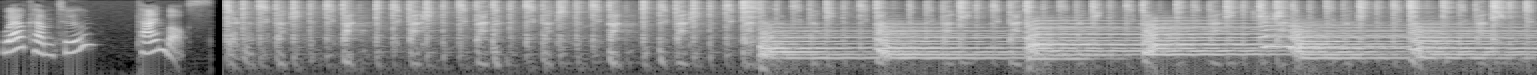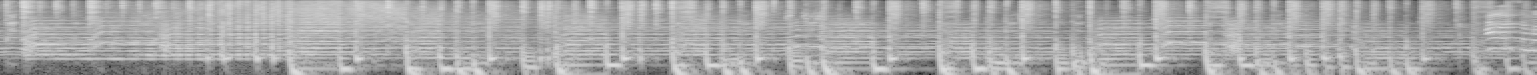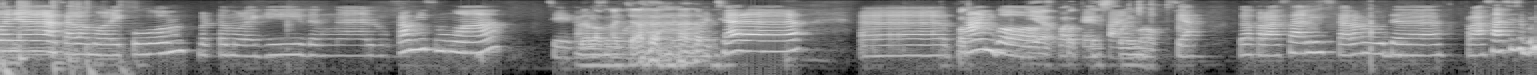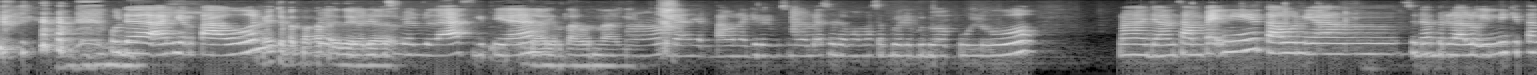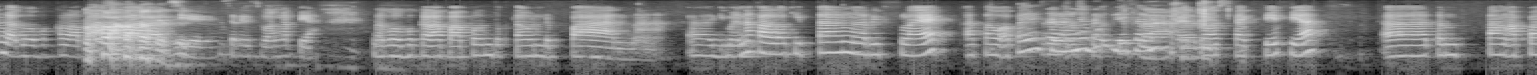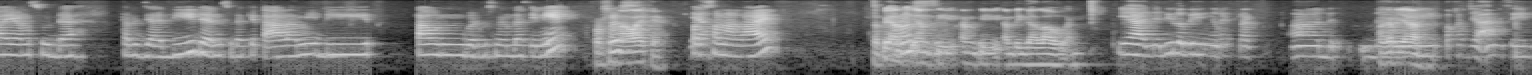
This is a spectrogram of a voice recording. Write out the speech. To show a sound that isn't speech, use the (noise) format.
Welcome to Timebox. Bertemu lagi dengan kami semua. Cie, kami Dalam semua. acara. Dalam acara eh, Pod- Timebox, iya, podcast podcast Timebox ya. Gak kerasa nih sekarang udah kerasa sih sebenarnya. (laughs) udah akhir tahun. Kayak cepet banget gitu ya udah, 2019 gitu ya. udah akhir tahun lagi. Oh, udah akhir tahun lagi 2019 sudah mau masuk 2020. Nah, jangan sampai nih tahun yang sudah berlalu ini kita nggak bawa bekal (laughs) apa-apa, sih. Serius banget ya. Nggak bawa bekal apa-apa untuk tahun depan. Nah, eh, gimana kalau kita nge-reflect atau apa ya istilahnya Bu biasanya lah, retrospektif ya eh, tentang apa yang sudah terjadi dan sudah kita alami di tahun 2019 ini Personal Terus- life ya. Ya. personal life Tapi anti Terus- anti anti anti galau kan. Ya, jadi lebih nge-reflect uh, Pekerjaan. dari pekerjaan sih.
